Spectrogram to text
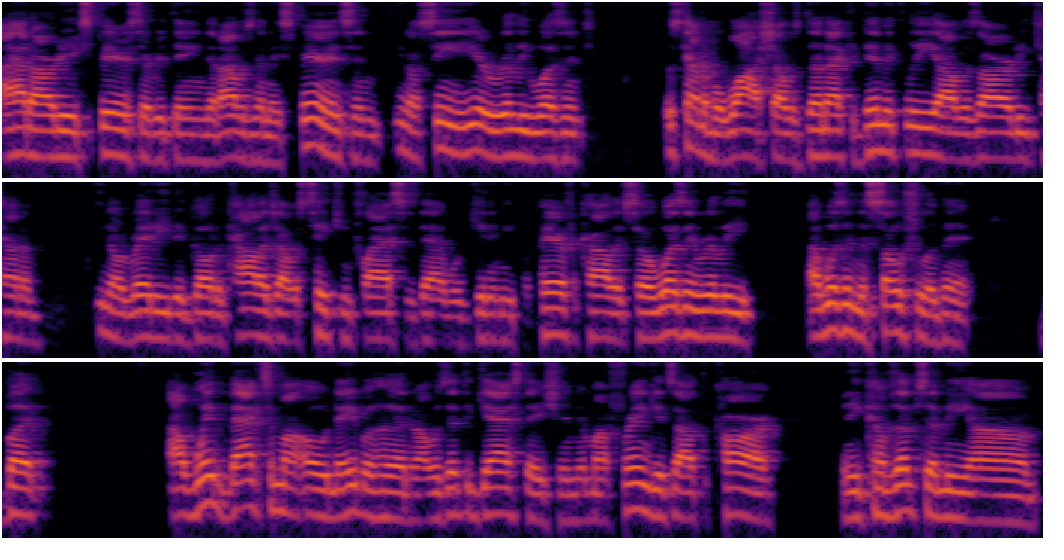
I had already experienced everything that I was going to experience, and you know, senior year really wasn't. It was kind of a wash. I was done academically. I was already kind of you know ready to go to college. I was taking classes that were getting me prepared for college, so it wasn't really. I wasn't a social event, but I went back to my old neighborhood and I was at the gas station and my friend gets out the car and he comes up to me um,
